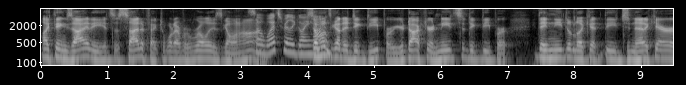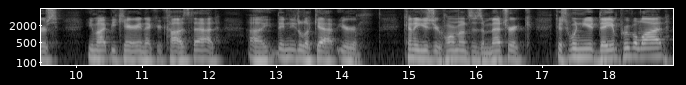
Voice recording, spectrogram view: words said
like the anxiety. It's a side effect of whatever really is going on. so what's really going Someone's on Someone's got to dig deeper. Your doctor needs to dig deeper. They need to look at the genetic errors you might be carrying that could cause that. Uh, they need to look at your kind of use your hormones as a metric because when you they improve a lot,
